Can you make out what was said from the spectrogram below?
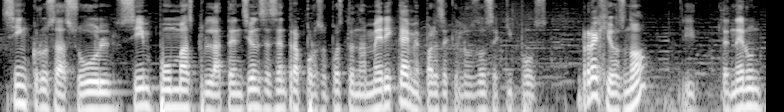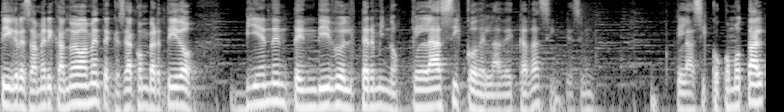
sin Cruz Azul, sin Pumas, pues la atención se centra por supuesto en América y me parece que los dos equipos regios, ¿no? Y tener un Tigres América nuevamente que se ha convertido bien entendido el término clásico de la década, sin que sea un clásico como tal,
